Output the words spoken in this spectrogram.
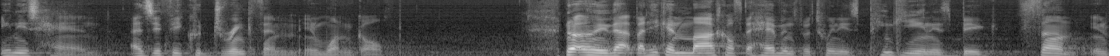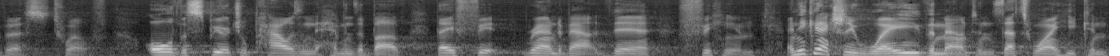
in his hand as if he could drink them in one gulp. Not only that, but he can mark off the heavens between his pinky and his big thumb in verse 12. All the spiritual powers in the heavens above, they fit round about there for him. And he can actually weigh the mountains. That's why he can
